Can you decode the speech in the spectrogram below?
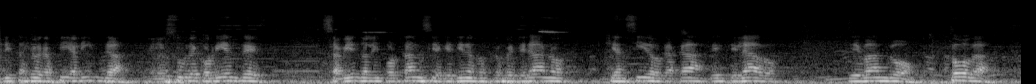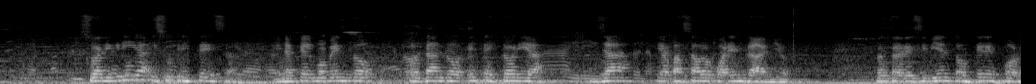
en esta geografía linda en el sur de Corrientes, sabiendo la importancia que tienen nuestros veteranos que han sido de acá, de este lado, llevando toda su alegría y su tristeza en aquel momento contando esta historia ya que ha pasado 40 años. Nuestro agradecimiento a ustedes por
